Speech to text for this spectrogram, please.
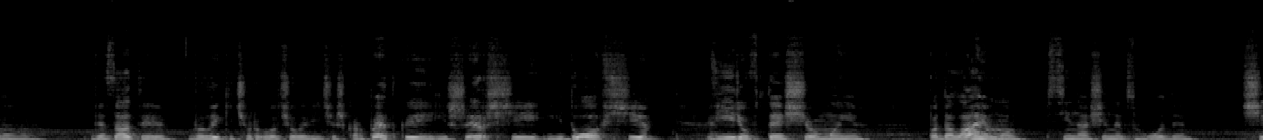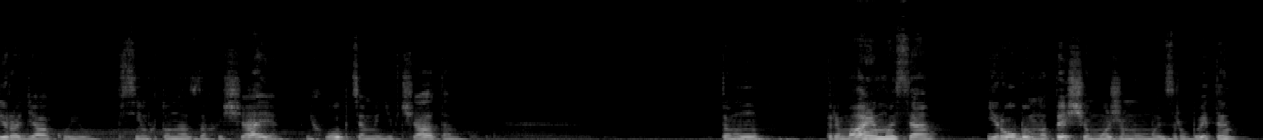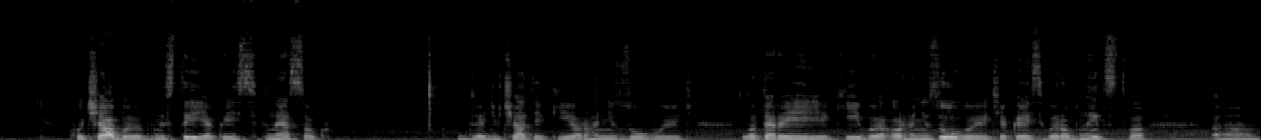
в'язати великі чоловічі шкарпетки, і ширші, і довші. Вірю в те, що ми подолаємо всі наші невзгоди. Щиро дякую всім, хто нас захищає, і хлопцям, і дівчатам. Тому тримаємося і робимо те, що можемо ми зробити, хоча б внести якийсь внесок для дівчат, які організовують лотереї, які організовують якесь виробництво. Е,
